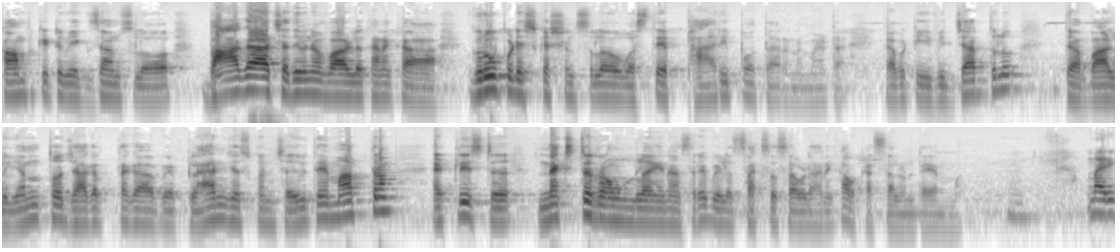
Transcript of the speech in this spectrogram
కాంపిటేటివ్ ఎగ్జామ్స్లో బాగా చదివిన వాళ్ళు కనుక గ్రూప్ డిస్కషన్స్లో వస్తే పారిపోతారనమాట కాబట్టి ఈ విద్యార్థులు వాళ్ళు ఎంతో జాగ్రత్తగా ప్లాన్ చేసుకొని చదివితే మాత్రం అట్లీస్ట్ నెక్స్ట్ రౌండ్లో అయినా సరే వీళ్ళు సక్సెస్ అవ్వడానికి అవకాశాలు ఉంటాయమ్మా మరి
